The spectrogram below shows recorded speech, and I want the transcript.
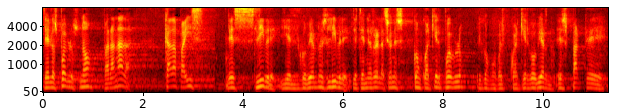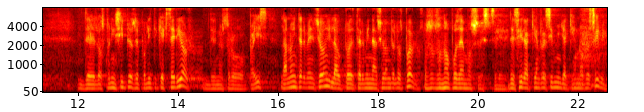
de los pueblos, no, para nada. Cada país es libre y el gobierno es libre de tener relaciones con cualquier pueblo y con cualquier gobierno. Es parte de los principios de política exterior de nuestro país, la no intervención y la autodeterminación de los pueblos. Nosotros no podemos este, decir a quién reciben y a quién no reciben.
